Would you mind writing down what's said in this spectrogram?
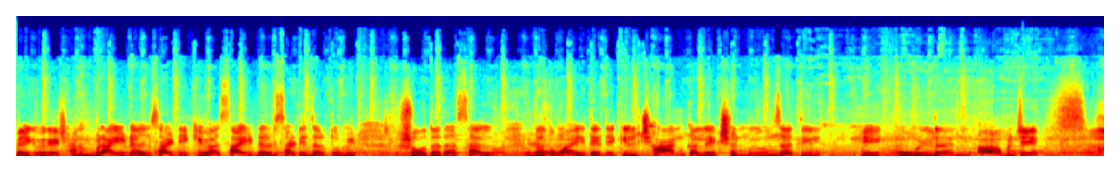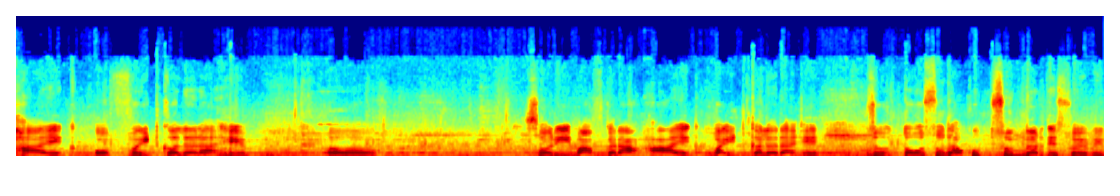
वेगवेगळे छान ब्रायडलसाठी किंवा सायडरसाठी जर तुम्ही शोधत असाल तर तुम्हाला इथे देखील छान कलेक्शन मिळून जातील. हे गोल्डन म्हणजे हा एक ऑफ व्हाईट कलर आहे सॉरी माफ करा. हा एक व्हाईट कलर आहे. जो तो सुद्धा खूप सुंदर दिसतो आहे मी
